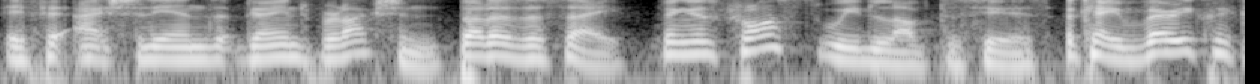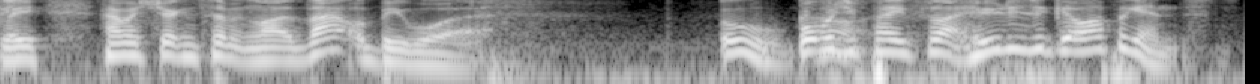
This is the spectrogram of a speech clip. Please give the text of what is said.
if it actually ends up going to production. But as I say, fingers crossed, we'd love to see this. Okay, very quickly, how much do you reckon something like that would be worth? Ooh, What would you pay for that? Who does it go up against?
